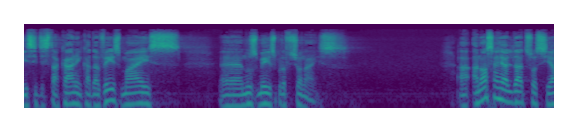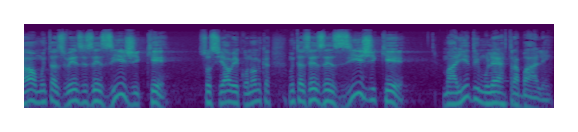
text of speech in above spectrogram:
e se destacarem cada vez mais eh, nos meios profissionais. A, a, nossa realidade social muitas vezes exige que, social e econômica, muitas vezes exige que marido e mulher trabalhem.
